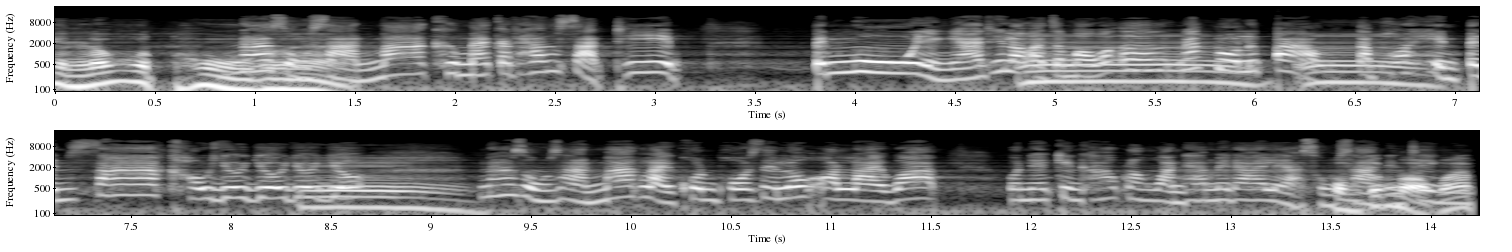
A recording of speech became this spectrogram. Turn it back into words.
เห็นแล้วหดหูน่าสงเลยอะสารมากคือแม้กระทั่งสัตว์ที่เป็นงูอย่างเงี้ยที่เราอาจจะมองว่าเออน่ากลัวหรือเปล่าอืมแต่พอเห็นเป็นซากเขาเยอะๆเยอะจริงๆน่าสงสารมากหลายคนโพสต์ในโลกออนไลน์ว่า วันนี้กินข้าวกลางวันแทบไม่ได้เลยอะสงผมสารจะจบอกริงว่า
